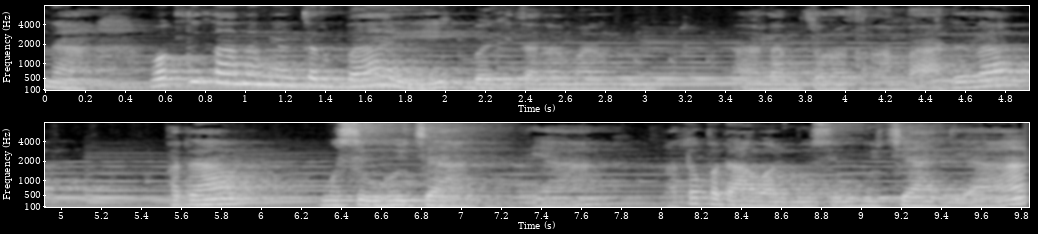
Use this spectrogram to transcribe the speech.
Nah, waktu tanam yang terbaik bagi tanaman uh, lamtoro taramba adalah pada musim hujan ya atau pada awal musim hujan ya.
